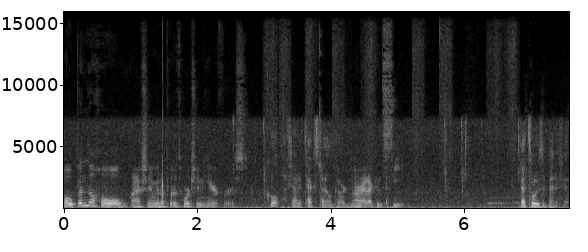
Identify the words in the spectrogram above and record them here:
open the hole. Actually, I'm going to put a torch in here first. Cool. I found a textile garden. All right, I can see. That's always a benefit.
